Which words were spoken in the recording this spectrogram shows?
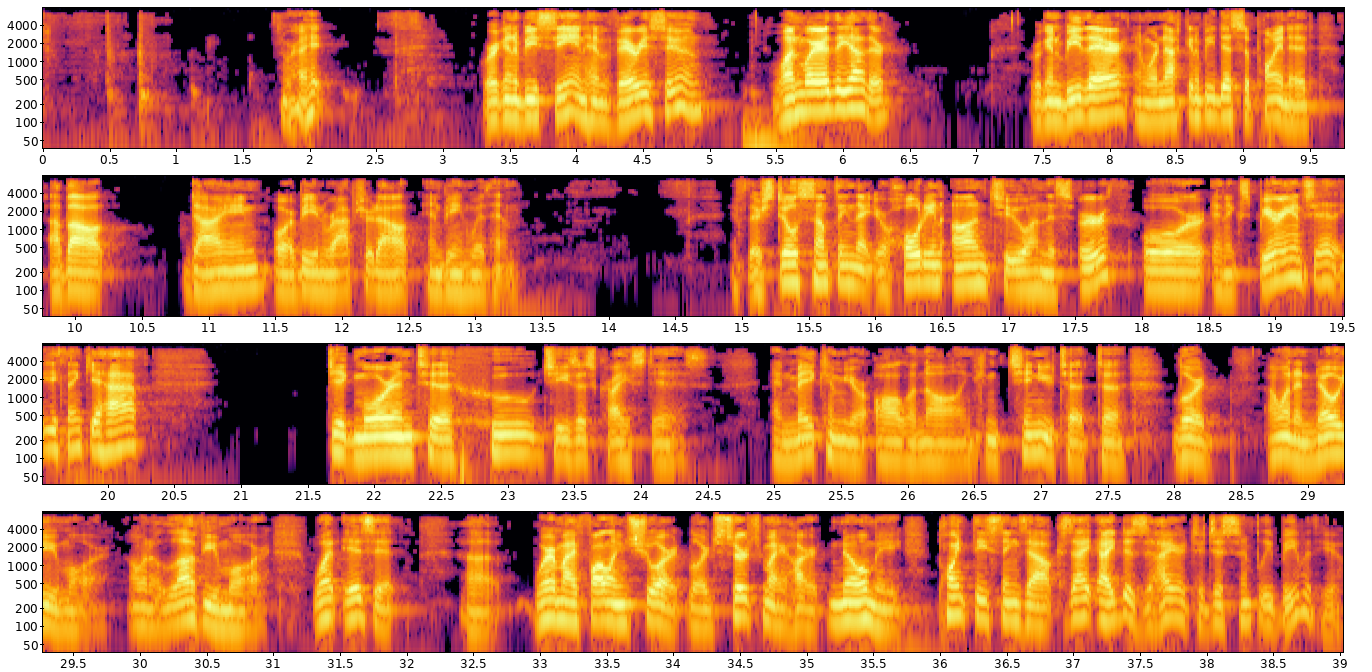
right? We're going to be seeing him very soon, one way or the other. We're going to be there and we're not going to be disappointed about dying or being raptured out and being with Him. If there's still something that you're holding on to on this earth or an experience that you think you have, dig more into who Jesus Christ is and make him your all in all and continue to, to Lord, I want to know you more. I want to love you more. What is it? Uh, where am I falling short? Lord, search my heart, know me, point these things out, because I, I desire to just simply be with you.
